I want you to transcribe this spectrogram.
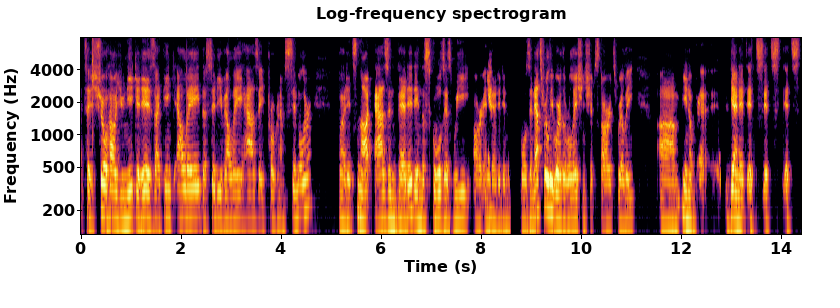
to show how unique it is, I think LA, the city of LA, has a program similar, but it's not as embedded in the schools as we are embedded in the schools, and that's really where the relationship starts. Really, um, you know, again, it, it's it's it's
